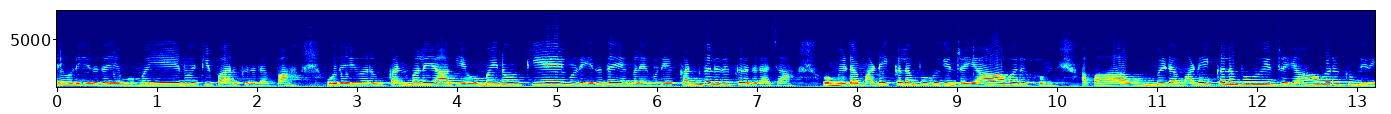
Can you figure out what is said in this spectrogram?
எங்களுடைய இருதயம் உம்மையே நோக்கி பார்க்கிறதப்பா. உதவி வரும் கண்மலையாகிய உம்மை நோக்கியே எங்களுடைய இருதயங்கள் எங்களுடைய கண்கள் இருக்கிறது ராஜா. உம்மிடம் அடைக்கலம் புகுகின்ற யாவருக்கும் அப்பா உம்மிடம் அடைக்கலம் புகுகின்ற யாவருக்கும் நீர்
